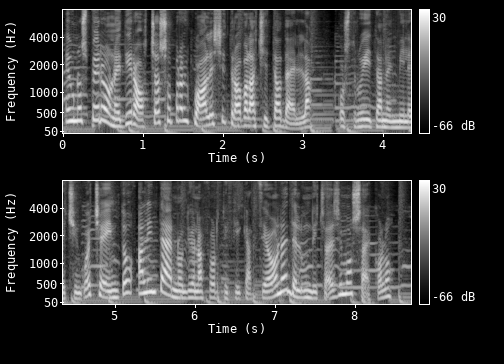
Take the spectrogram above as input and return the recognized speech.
e uno sperone di roccia sopra il quale si trova la cittadella, costruita nel 1500 all'interno di una fortificazione dell'undicesimo secolo.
